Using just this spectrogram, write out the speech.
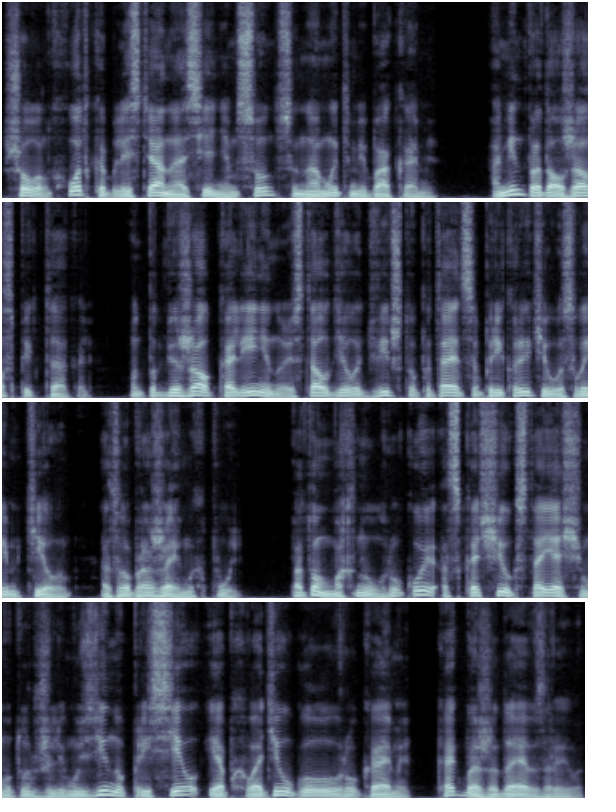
Шел он ходко, блестя на осеннем солнце намытыми боками. Амин продолжал спектакль. Он подбежал к Калинину и стал делать вид, что пытается прикрыть его своим телом от воображаемых пуль. Потом махнул рукой, отскочил к стоящему тут же лимузину, присел и обхватил голову руками, как бы ожидая взрыва.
